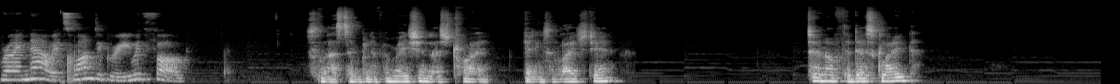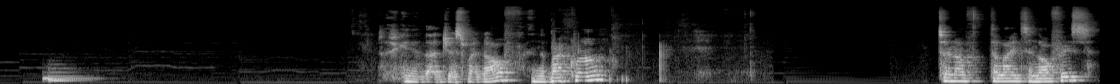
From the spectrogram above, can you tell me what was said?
Right now it's 1 degree with fog. So that's simple information. Let's try getting some lights here. Turn off the desk light. So you can that just went off in the background. Turn off the lights in the office.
